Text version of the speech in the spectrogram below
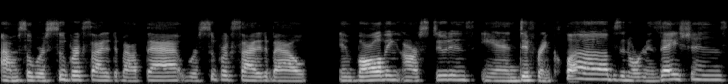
Um, so we're super excited about that. We're super excited about involving our students in different clubs and organizations.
